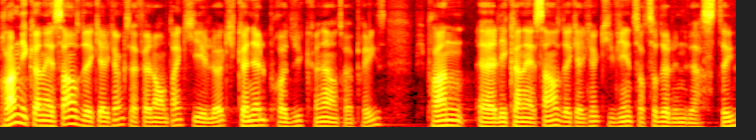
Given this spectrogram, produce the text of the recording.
prendre les connaissances de quelqu'un que ça fait longtemps qui est là, qui connaît le produit, qui connaît l'entreprise, puis prendre les connaissances de quelqu'un qui vient de sortir de l'université,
